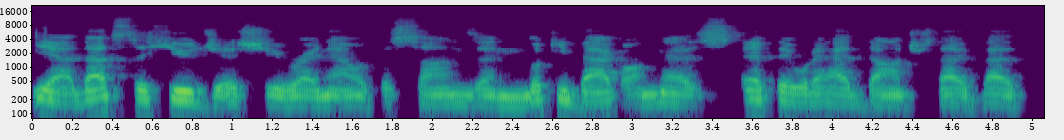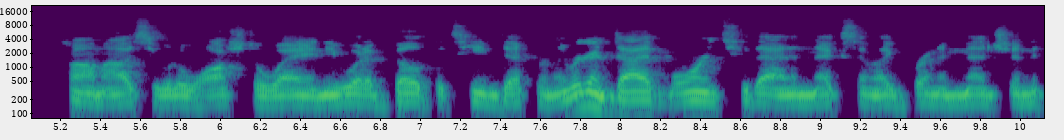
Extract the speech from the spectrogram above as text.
Yeah, that's the huge issue right now with the Suns. And looking back on this, if they would have had Doncic, that that Tom obviously would have washed away and he would have built the team differently. We're going to dive more into that in the next time, like Brendan mentioned,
